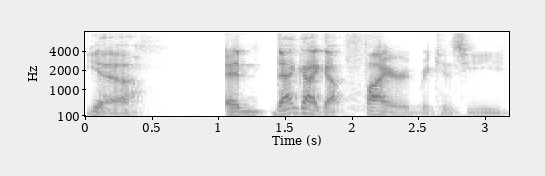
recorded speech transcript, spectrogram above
Yeah, and that guy got fired because he.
